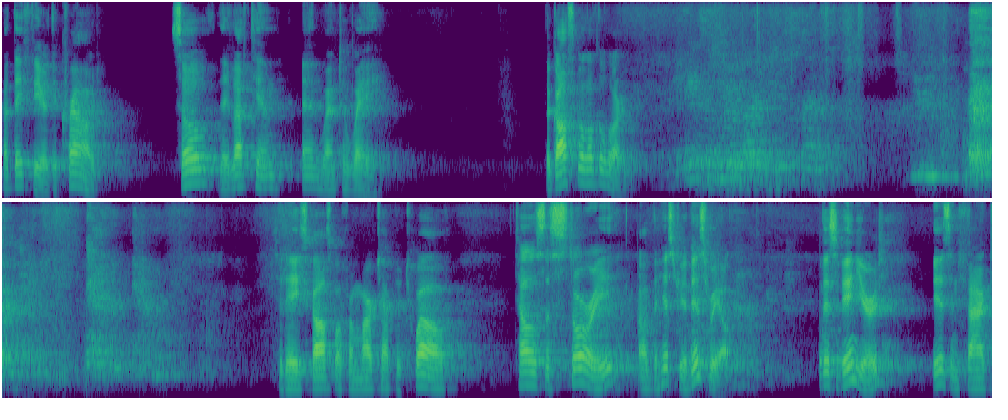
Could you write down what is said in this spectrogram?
but they feared the crowd. So they left him and went away. The Gospel of the Lord. Today's Gospel from Mark chapter 12 tells the story of the history of Israel. This vineyard is, in fact,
